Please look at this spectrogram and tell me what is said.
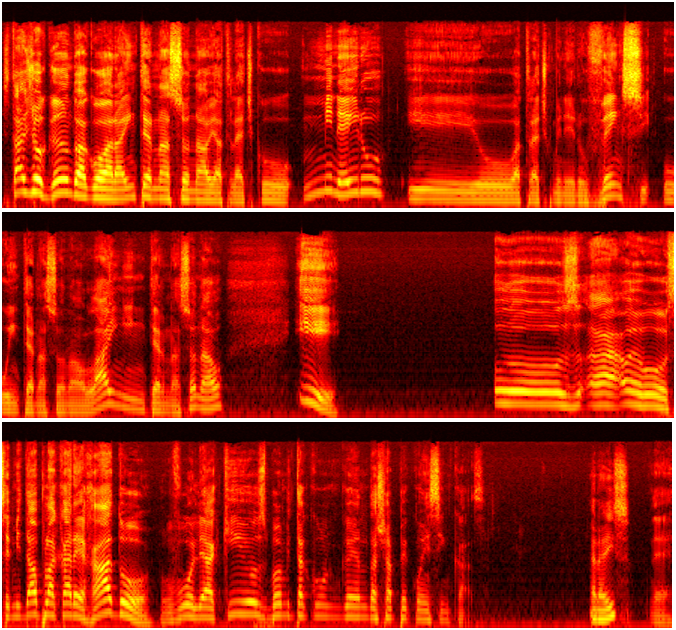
Está jogando agora Internacional e Atlético Mineiro. E o Atlético Mineiro vence o Internacional lá em Internacional. E. Os, ah, você me dá o placar errado? Eu vou olhar aqui e os Bambi tá com- ganhando da Chapecoense em casa. Era isso? É,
